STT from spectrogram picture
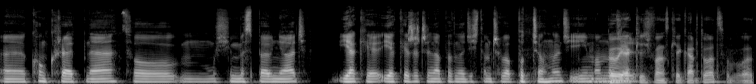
e, konkretne, co musimy spełniać, jakie, jakie rzeczy na pewno gdzieś tam trzeba podciągnąć i mam Były nadzieję... jakieś wąskie gardła? Co było?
